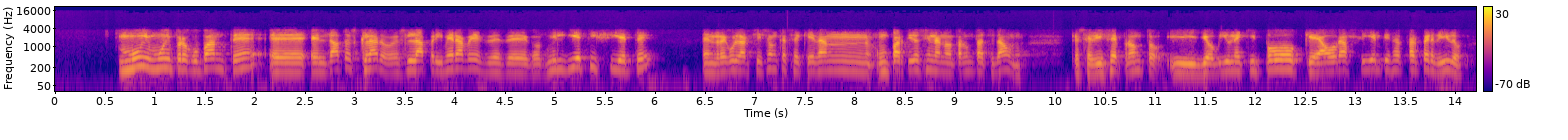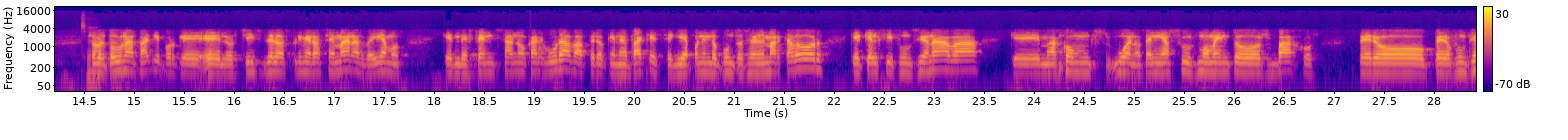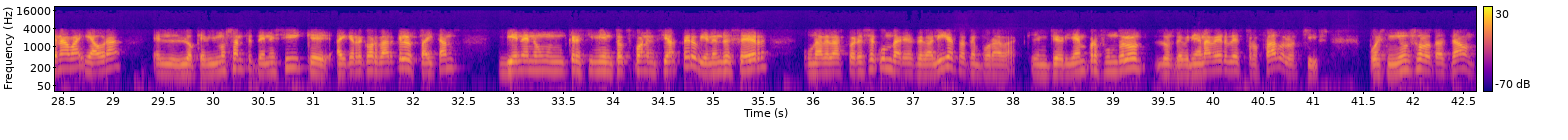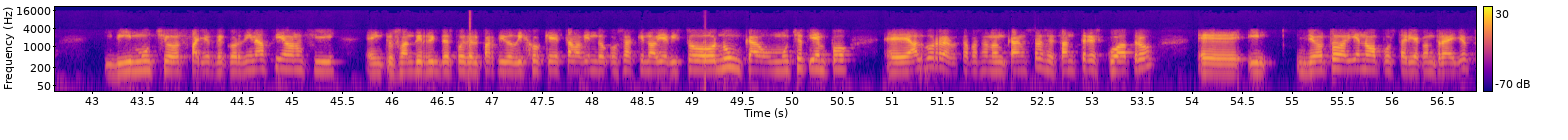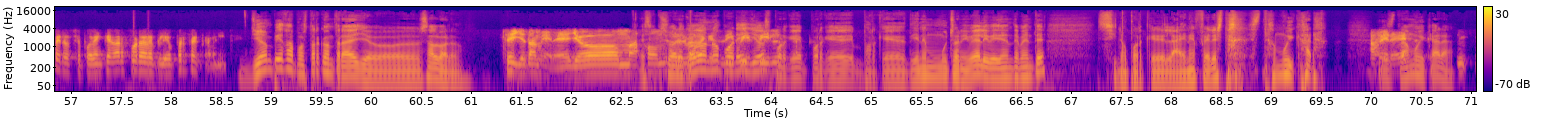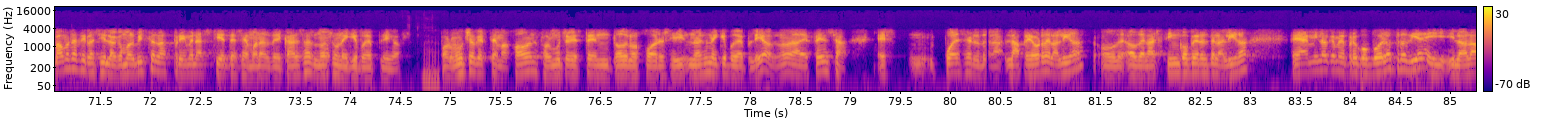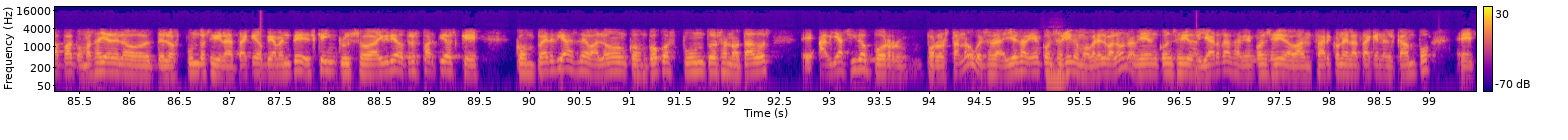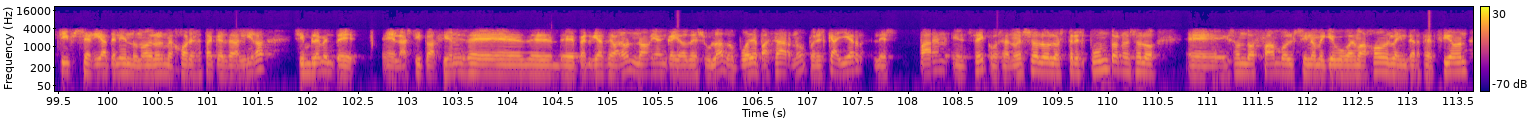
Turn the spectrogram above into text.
Muy, muy preocupante. Eh, el dato es claro, es la primera vez desde 2017 en regular season que se quedan un partido sin anotar un touchdown que se dice pronto. Y yo vi un equipo que ahora sí empieza a estar perdido, sobre todo un ataque, porque eh, los Chiefs de las primeras semanas veíamos que en defensa no carburaba, pero que en ataque seguía poniendo puntos en el marcador, que Kelsey funcionaba, que Mahomes, bueno, tenía sus momentos bajos, pero, pero funcionaba. Y ahora lo que vimos ante Tennessee, que hay que recordar que los Titans vienen un crecimiento exponencial, pero vienen de ser una de las peores secundarias de la liga esta temporada, que en teoría en profundo los, los deberían haber destrozado los Chiefs. Pues ni un solo touchdown. Y vi muchos fallos de coordinación, fui, e incluso Andy Reid después del partido dijo que estaba viendo cosas que no había visto nunca o mucho tiempo. Eh, algo raro está pasando en Kansas, están 3-4 eh, y yo todavía no apostaría contra ellos, pero se pueden quedar fuera de playoff perfectamente. Yo empiezo a apostar contra ellos, Álvaro. Sí, yo también, ¿eh? Yo, Sobre todo no por ellos, porque, porque, porque tienen mucho nivel, evidentemente, sino porque la NFL está, está muy cara. Está muy cara. Vamos a decirlo así, lo que hemos visto en las primeras siete semanas de Kansas no es un equipo de playoffs. Por mucho que esté Mahomes, por mucho que estén todos los jugadores, no es un equipo de playoffs, ¿no? La defensa es puede ser la, peor de la liga o de, o de, las cinco peores de la liga. Eh, a mí lo que me preocupó el otro día, y, lo hablaba Paco, más allá de, de los puntos y del ataque, obviamente, es que incluso hay otros partidos que con pérdidas de balón, con pocos puntos anotados, eh, había sido por, por los turnovers. O sea, ellos habían conseguido mover el balón, habían conseguido yardas, habían conseguido avanzar con el ataque en el campo. Eh, Chiefs seguía teniendo uno de los mejores ataques de la liga. Simplemente eh, las situaciones de, de, pérdidas de balón no habían caído de su lado. Puede pasar, ¿no? Pero es que ayer les paran en seco. O sea, no es solo los tres puntos, no es solo son dos fumbles, si no me equivoco, de Mahomes, la intercepción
